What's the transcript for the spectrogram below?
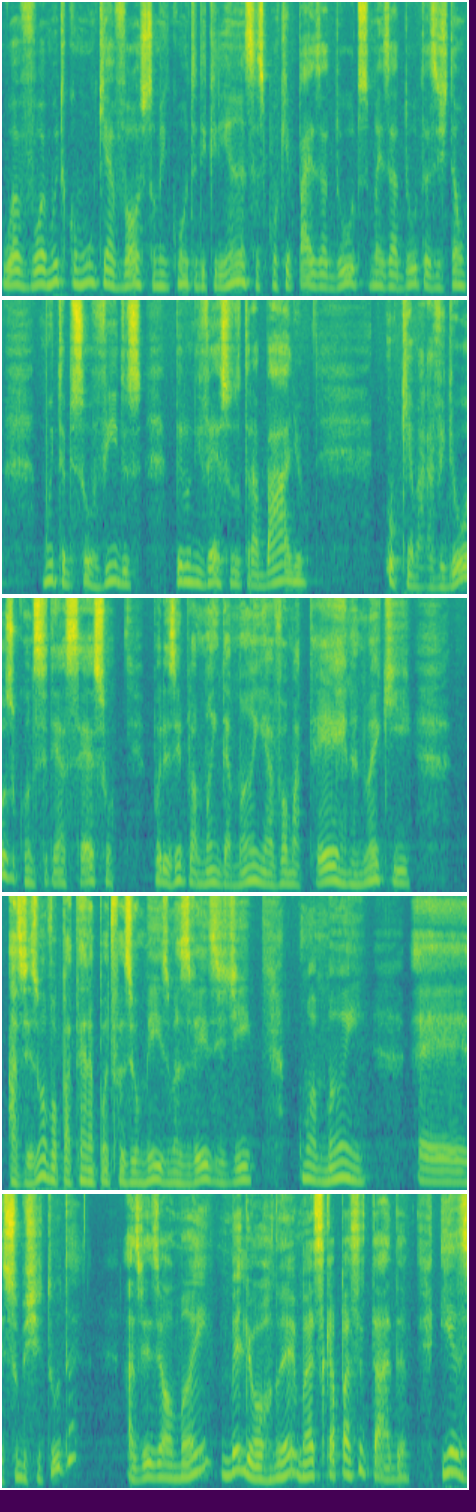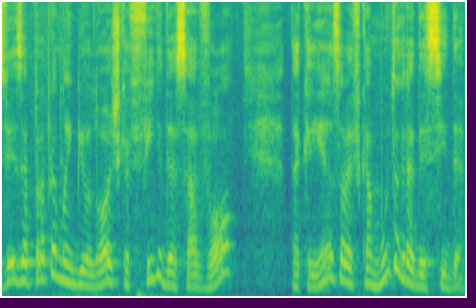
o avô, é muito comum que avós tomem conta de crianças, porque pais adultos, mães adultas estão muito absorvidos pelo universo do trabalho, o que é maravilhoso quando você tem acesso, por exemplo, à mãe da mãe, à avó materna, não é que às vezes uma avó paterna pode fazer o mesmo, às vezes de uma mãe é, substituta, às vezes é uma mãe melhor, né? mais capacitada. E às vezes a própria mãe biológica, filha dessa avó, da criança, vai ficar muito agradecida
